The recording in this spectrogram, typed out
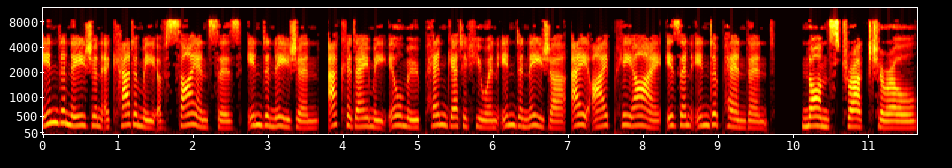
Indonesian Academy of Sciences Indonesian, Akademi Ilmu Pengetahuan Indonesia AIPI is an independent, non-structural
